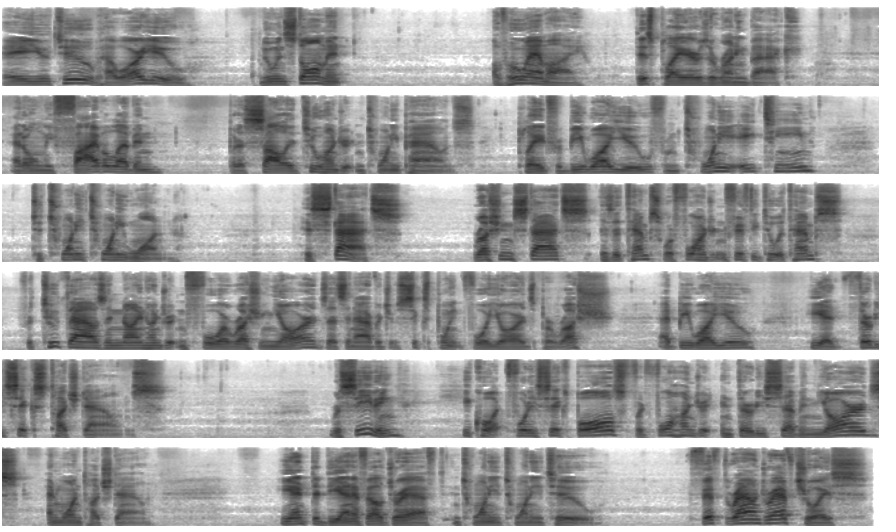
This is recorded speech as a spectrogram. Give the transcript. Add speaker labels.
Speaker 1: Hey YouTube, how are you? New installment of Who Am I? This player is a running back at only 5'11", but a solid 220 pounds. Played for BYU from 2018 to 2021. His stats, rushing stats, his attempts were 452 attempts, for 2,904 rushing yards. That's an average of 6.4 yards per rush at BYU. He had 36 touchdowns. Receiving, he caught 46 balls for 437 yards and one touchdown. He entered the NFL draft in 2022. Fifth round draft choice,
